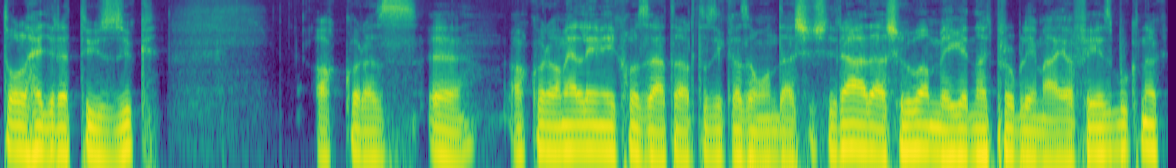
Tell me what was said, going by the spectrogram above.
tolhegyre tűzzük, akkor az akkor a mellé még hozzátartozik az a mondás is, ráadásul van még egy nagy problémája a Facebooknak,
